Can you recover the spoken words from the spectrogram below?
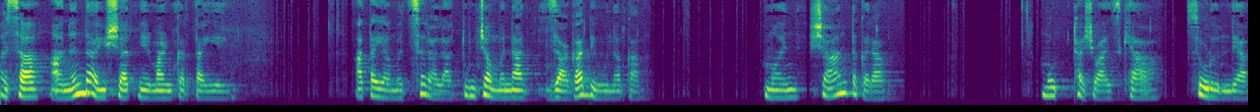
असा आनंद आयुष्यात निर्माण करता येईल. आता या मत्सराला तुमच्या मनात जागा देऊ नका. मन शांत करा. मोठा श्वास घ्या सोडून द्या.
